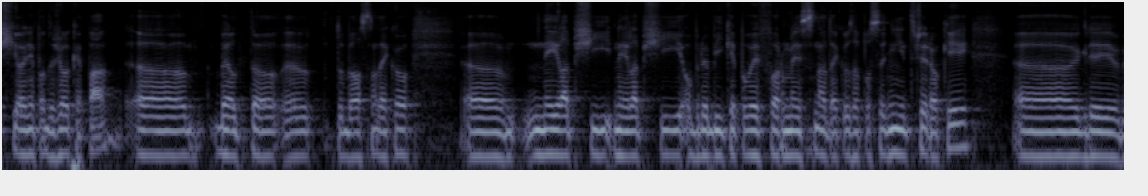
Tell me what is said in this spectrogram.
šíleně podržel Kepa. Byl to, to bylo snad jako nejlepší, nejlepší období Kepovy formy snad jako za poslední tři roky. Eh, kdy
